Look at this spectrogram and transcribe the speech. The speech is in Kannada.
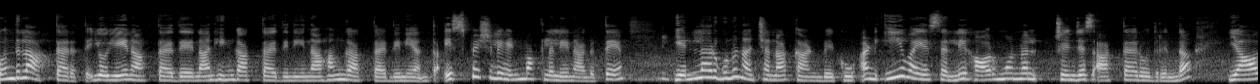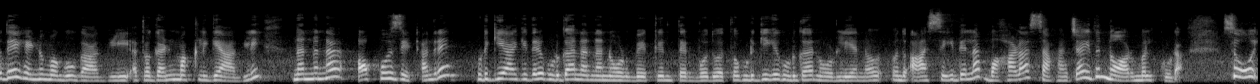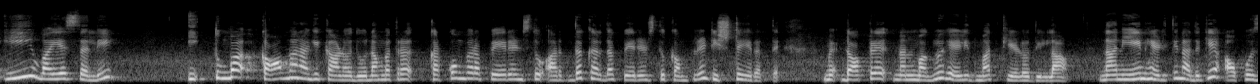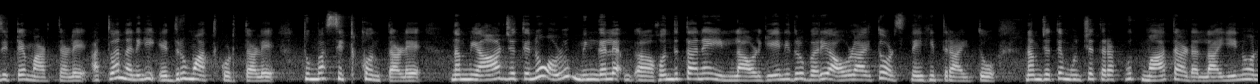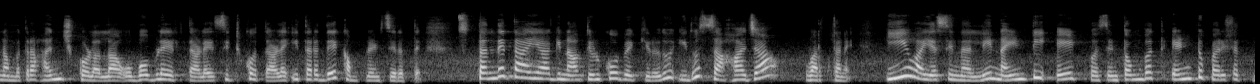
ಗೊಂದಲ ಆಗ್ತಾ ಇರುತ್ತೆ. ಅಯ್ಯೋ, ಏನಾಗ್ತಾ ಇದೆ? ನಾನು ಹಿಂಗಾಗ್ತಾ ಇದ್ದೀನಿ, ನಾ ಹಂಗಾಗ್ತಾ ಇದ್ದೀನಿ ಅಂತ. ಎಸ್ಪೆಷಲಿ ಹೆಣ್ಮಕ್ಳಲ್ಲಿ ಏನಾಗುತ್ತೆ ಎಲ್ಲರಿಗೂ ನಾನು ಚೆನ್ನಾಗಿ ಕಾಣಬೇಕು. ಅಂಡ್ ಈ ವಯಸ್ಸಲ್ಲಿ ಹಾರ್ಮೋನಲ್ ಚೇಂಜಸ್ ಆಗ್ತಾ ಇರೋದ್ರಿಂದ ಯಾವುದೇ ಹೆಣ್ಣು ಮಗುಗಾಗ್ಲಿ ಅಥವಾ ಗಂಡು ಮಕ್ಕಳಿಗೆ ಆಗಲಿ, ನನ್ನನ್ನ ಆಪೋಸಿಟ್ ಅಂದ್ರೆ ಹುಡುಗಿ ಆಗಿದ್ರೆ ಹುಡುಗ ನನ್ನ ನೋಡ್ಬೇಕು ಅಂತ ಇರ್ಬೋದು ಅಥವಾ ಹುಡುಗಿಗೆ ಹುಡುಗ ನೋಡಲಿ ಅನ್ನೋ ಒಂದು ಆಸೆ, ಇದೆಲ್ಲ ಬಹಳ ಸಹಜ, ಇದು ನಾರ್ಮಲ್ ಕೂಡ. ಸೊ ಈ ವಯಸ್ಸಲ್ಲಿ ಈ ತುಂಬಾ ಕಾಮನ್ ಆಗಿ ಕಾಣೋದು. ನಮ್ಮ ಹತ್ರ ಕರ್ಕೊಂಬರೋ ಪೇರೆಂಟ್ಸ್ದು ಅರ್ಧಕ್ಕರ್ಧ ಪೇರೆಂಟ್ಸ್ದು ಕಂಪ್ಲೇಂಟ್ ಇಷ್ಟೇ ಇರುತ್ತೆ. ಡಾಕ್ಟ್ರೆ ನನ್ನ ಮಗಳು ಹೇಳಿದ ಮಾತು ಕೇಳೋದಿಲ್ಲ. ನಾನು ಏನು ಹೇಳ್ತೀನಿ, ಅದಕ್ಕೆ ಆಪೋಸಿಟೇ ಮಾಡ್ತಾಳೆ. ಅಥವಾ ನನಗೆ ಎದುರು ಮಾತು ಕೊಡ್ತಾಳೆ, ತುಂಬ ಸಿಟ್ಕೊಂತಾಳೆ. ನಮ್ಮ ಯಾರ ಜೊತೆನೂ ಅವಳು ಮಿಂಗಲೆ ಹೊಂದುತ್ತಾನೆ ಇಲ್ಲ. ಅವಳಿಗೆ ಏನಿದ್ರು ಬರೀ ಅವಳಾಯ್ತು, ಅವಳ ಸ್ನೇಹಿತರಾಯ್ತು. ನಮ್ಮ ಜೊತೆ ಮುಂಚೆ ತರ ಕೂತ್ ಮಾತಾಡಲ್ಲ, ಏನೋ ನಮ್ಮ ಹತ್ರ ಹಂಚ್ಕೊಳ್ಳಲ್ಲ, ಒಬ್ಬೊಬ್ಳೆ ಇರ್ತಾಳೆ, ಸಿಟ್ಕೋತಾಳೆ, ಈ ತರದ್ದೇ ಕಂಪ್ಲೇಂಟ್ಸ್ ಇರುತ್ತೆ. ತಂದೆ ತಾಯಿಯಾಗಿ ನಾವು ತಿಳ್ಕೊಬೇಕಿರೋದು, ಇದು ಸಹಜ ವರ್ತನೆ. ಈ ವಯಸ್ಸಿನಲ್ಲಿ ನೈಂಟಿ ಏಟ್ ಪರ್ಸೆಂಟ್, ತೊಂಬತ್ತೆಂಟು ಪರಿಷತ್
